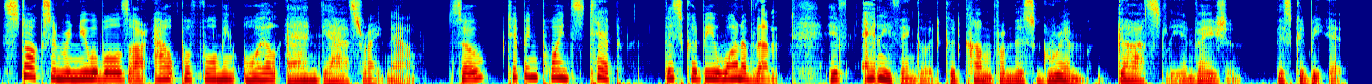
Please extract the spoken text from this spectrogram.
Stocks in renewables are outperforming oil and gas right now. So, tipping points tip this could be one of them. If anything good could come from this grim, ghastly invasion, this could be it.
